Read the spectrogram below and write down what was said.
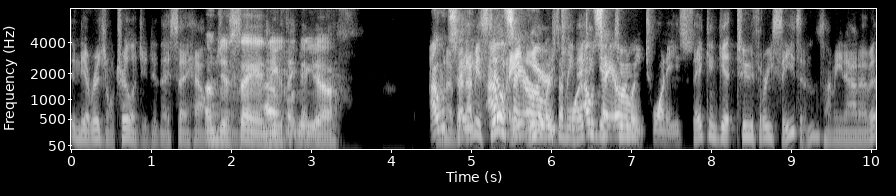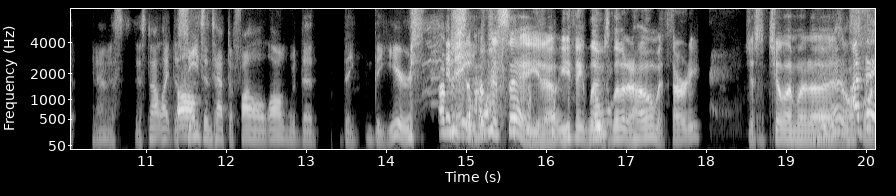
in the original trilogy. Did they say how? I'm just saying I you're gonna be. Uh, I I would know, say. but I mean, I still would say eight early. years. I mean, they I could would say get two- early twenties. They can get two, three seasons. I mean, out of it. You know, it's it's not like the Um, seasons have to follow along with the the the years. I'm just. I'm just saying. You know, you think The- Luke's living at home at 30, just chilling with Who uh, his knows? I think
